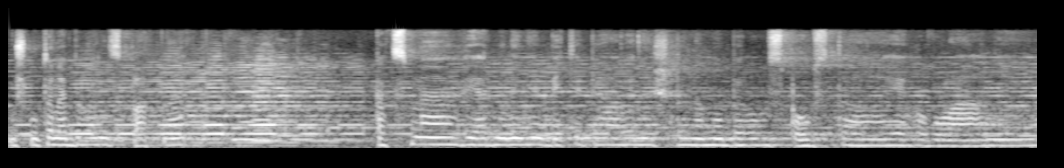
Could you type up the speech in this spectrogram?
už mu to nebylo nic platné. Tak jsme v Jarmilině bytě právě našli na mobilu spousta jeho volání.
